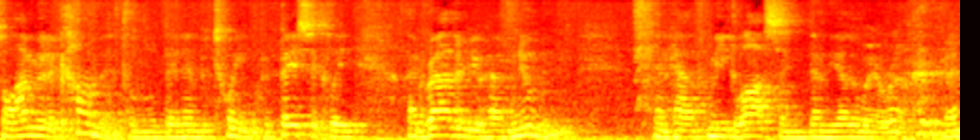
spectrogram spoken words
So I'm going to comment a little bit in between. But basically, I'd rather you have Newman and have me glossing than the other way around. Okay?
